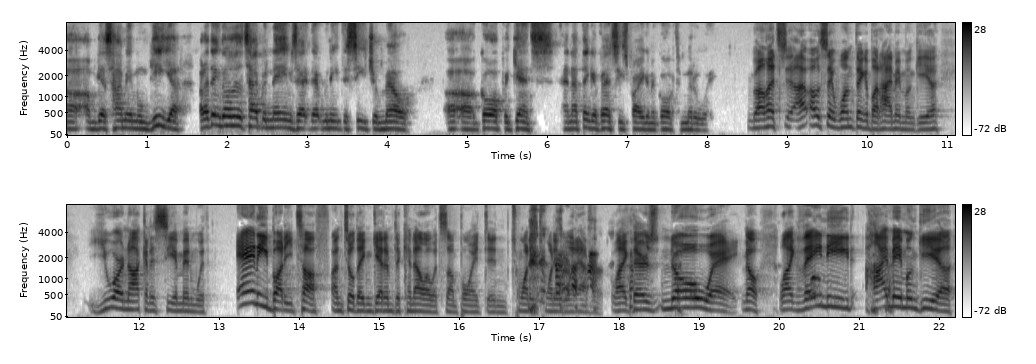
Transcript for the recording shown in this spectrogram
uh, guess Jaime Munguia. But I think those are the type of names that, that we need to see Jermell uh, uh, go up against. And I think eventually he's probably going to go up to middleweight. Well, that's I would say one thing about Jaime Munguia. You are not going to see him in with anybody tough until they can get him to Canelo at some point in 2020, whatever. like, there's no way. No, like they need Jaime Munguia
